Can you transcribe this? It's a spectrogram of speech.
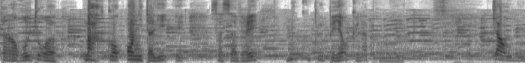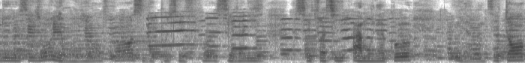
faire un retour marquant en Italie et ça s'avérait beaucoup plus payant que la première. Car au bout de deux saisons, il revient en France, il dépose ses, valises cette fois-ci à Monaco. Il a 27 ans,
